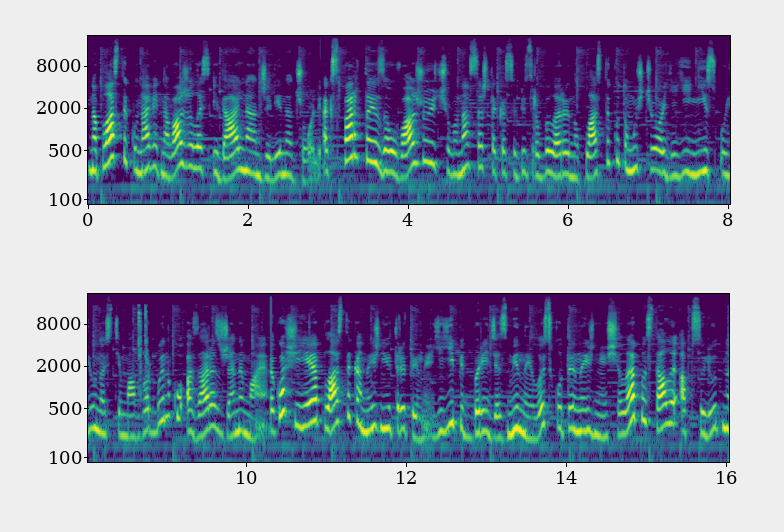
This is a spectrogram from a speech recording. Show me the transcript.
На пластику навіть наважилась ідеальна Анджеліна Джолі. Експерти зауважують, що вона все ж таки собі зробила ринопластику, тому що її ніс у юності мав горбинку, а зараз вже немає. Також є пластика нижньої третини. Її підборіддя змінилось, кути нижньої щелепи стали абсолютно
